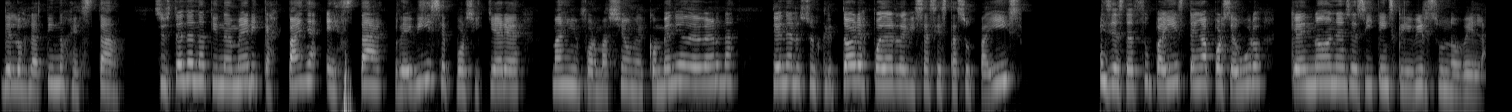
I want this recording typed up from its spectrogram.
de los latinos están. Si usted en Latinoamérica, España está, revise por si quiere más información. El convenio de Berna tiene los suscriptores, puede revisar si está su país. Y si está en su país, tenga por seguro que no necesita inscribir su novela.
